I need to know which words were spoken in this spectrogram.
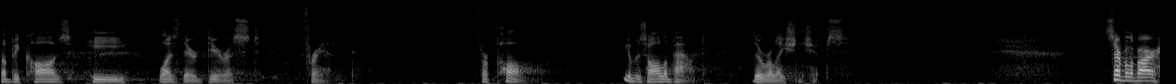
but because he was their dearest friend. For Paul, it was all about the relationships. Several of our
